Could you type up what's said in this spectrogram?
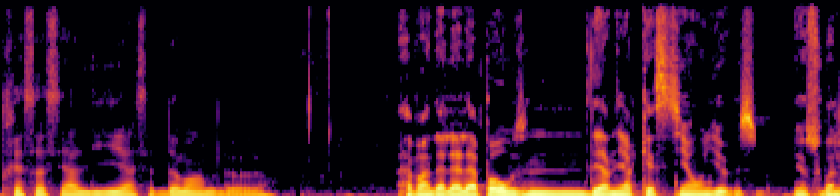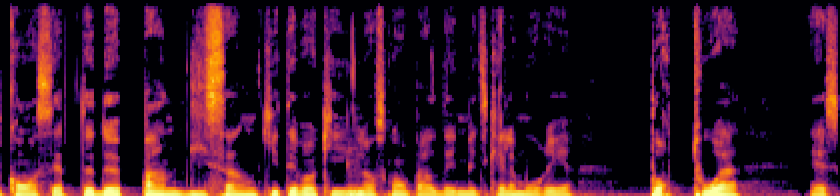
très social lié à cette demande-là. là avant d'aller à la pause, une dernière question. Il y a, souvent le concept de pente glissante qui est évoqué mm. lorsqu'on parle d'aide médicale à mourir. Pour toi, est-ce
